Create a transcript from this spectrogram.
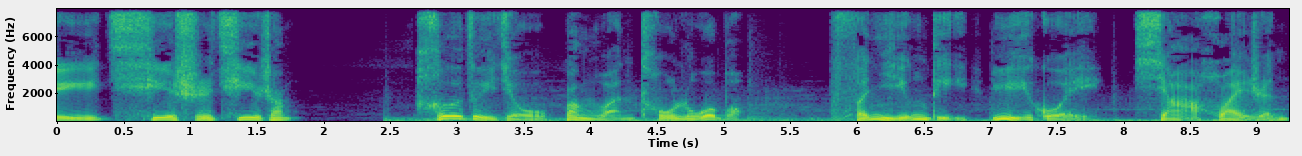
第七十七章：喝醉酒傍晚偷萝卜，坟营地遇鬼吓坏人。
